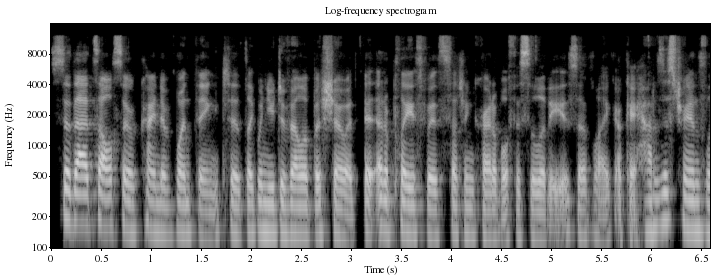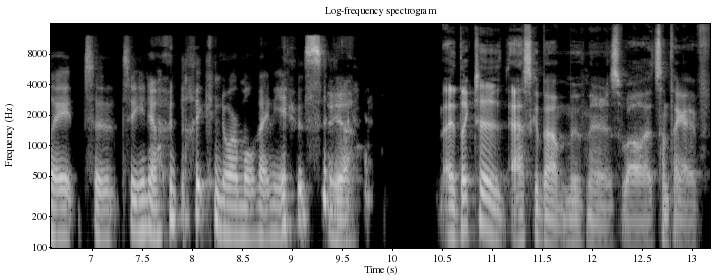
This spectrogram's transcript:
so that's also kind of one thing to like when you develop a show at, at a place with such incredible facilities of like okay how does this translate to to you know like normal venues yeah i'd like to ask about movement as well it's something i've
